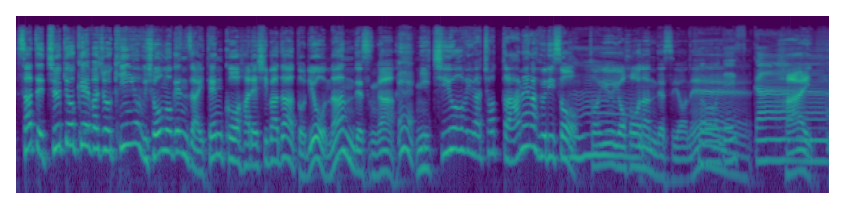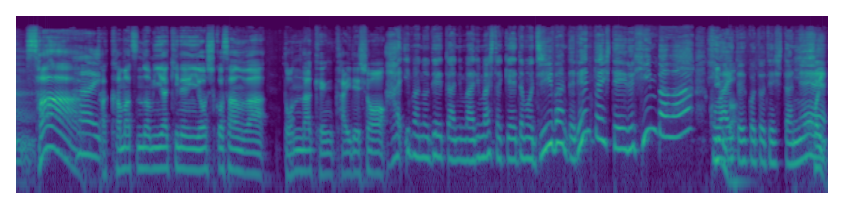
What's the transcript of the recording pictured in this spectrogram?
さて、中京競馬場金曜日正午現在、天候晴れ芝ダート量なんですが、ええ日曜日はちょっと雨が降りそうという予報なんですよね。そうですかはい。さあ、はい高松宮記念よしこさんはどんな見解でしょう？はい、今のデータにもありましたけれども G1 で連帯している牝馬は怖いということでしたね、はい。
